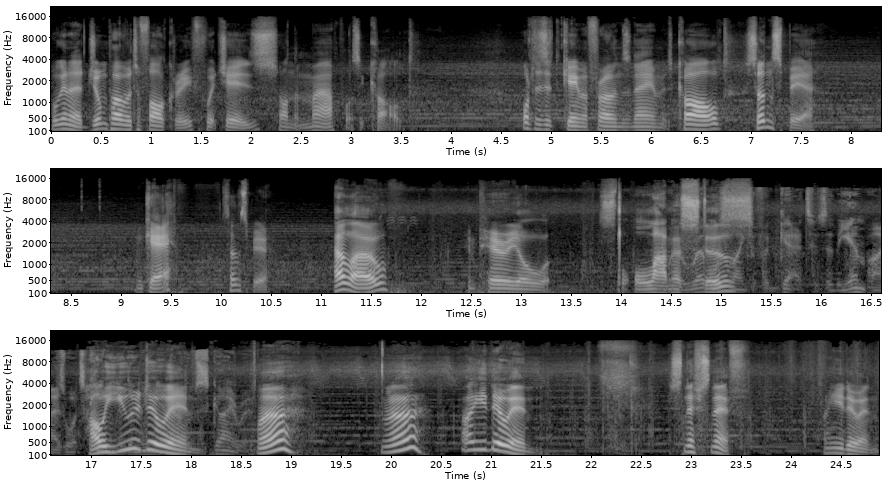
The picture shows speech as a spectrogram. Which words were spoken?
we're gonna jump over to Falkreath, which is on the map. What's it called? What is it? Game of Thrones name? It's called Sunspear. Okay, Sunspear. Hello, Imperial Lannisters. How are you doing? Huh? Huh? How are you doing? Sniff, sniff. What are you doing?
